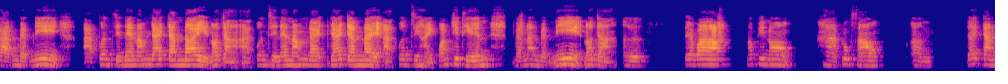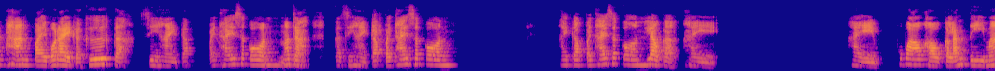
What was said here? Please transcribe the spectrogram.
การณ์แบบนี้ อาจเพิ่นสิแนะนำยายจันได้เนาะจ้ะอาจเพิ่นสิแนะนำได้ยายจันได้อาจเพิ่นสิให้ความคิดเห็นแบบนั้นแบบนี้เนาะจ้ะเออ แต่ว่าเนาะพี่น้อง หากลูกสาวอั่นยายจันผ่านไปบ่ได้ก็คือก็ สิให้กลับไปไทยซะกอนเนาะจ้ะก็สิให้กลับไปไทยซะกอนให้กลับไปไทยซะกอนแล้วก็ให้ ให้ผู้บ่าวเขาการันตีมา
